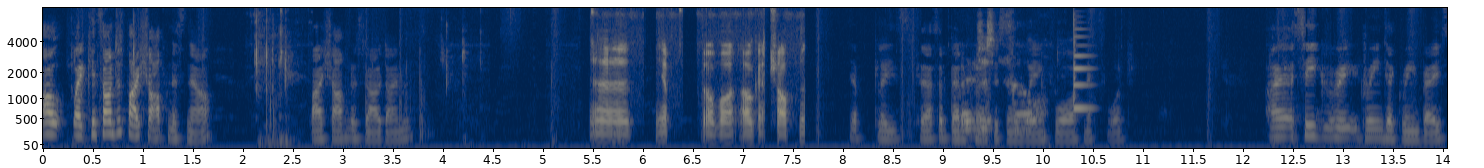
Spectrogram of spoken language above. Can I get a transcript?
Oh wait, can someone just buy sharpness now? Buy sharpness without diamond. Uh, yep. I'll, buy- I'll get sharpness. Yep, please, 'cause that's a better Then just purchase than waiting for next watch. I see green, green to green base.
